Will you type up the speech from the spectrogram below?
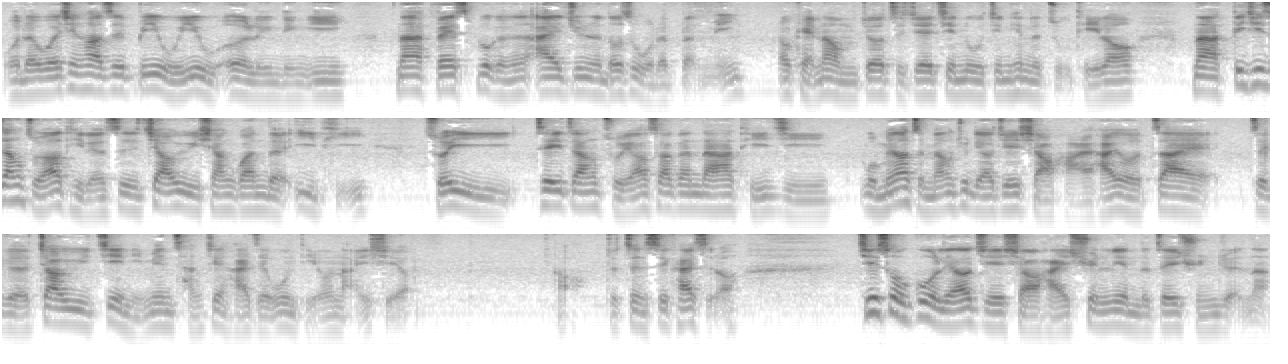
我的微信号是 B 五一五二零零一。那 Facebook 跟 IG 呢，都是我的本名。OK，那我们就直接进入今天的主题喽。那第七章主要提的是教育相关的议题。所以这一章主要是要跟大家提及，我们要怎么样去了解小孩，还有在这个教育界里面常见孩子的问题有哪一些哦。好，就正式开始了。接受过了解小孩训练的这一群人呢，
